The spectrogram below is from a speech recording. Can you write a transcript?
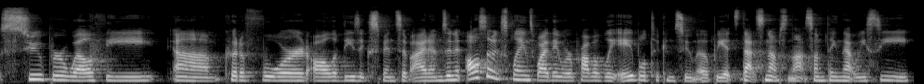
super wealthy, um, could afford all of these expensive items. And it also explains why they were probably able to consume opiates. That's not, not something that we see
